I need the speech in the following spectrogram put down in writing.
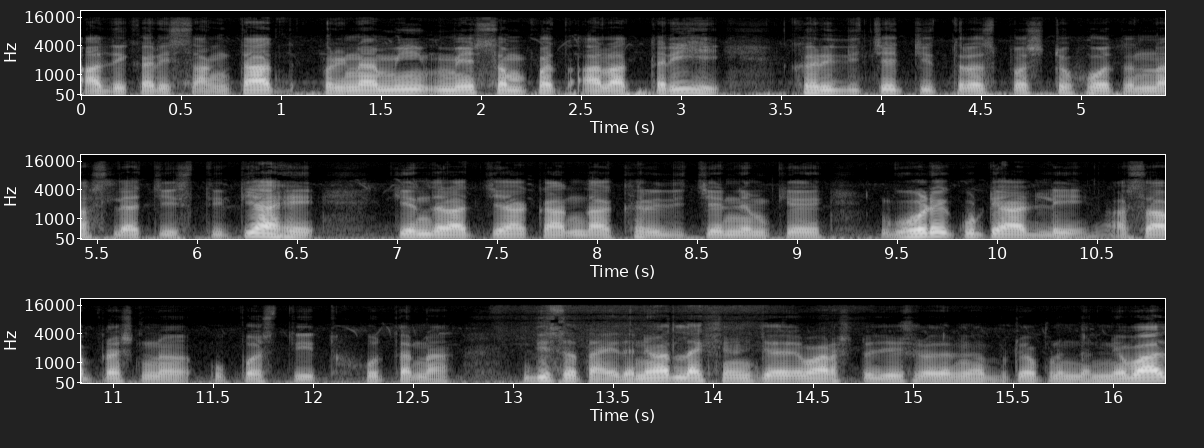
अधिकारी सांगतात परिणामी मे संपत आला तरीही खरेदीचे चित्र स्पष्ट होत नसल्याची स्थिती आहे. केंद्राच्या कांदा खरेदीचे नेमके घोडे कुठे आडले असा प्रश्न उपस्थित होताना दिसत आहे. धन्यवाद. लाईक शेअर महाराष्ट्र. जय धन्यवाद. भेटू आपण. धन्यवाद.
